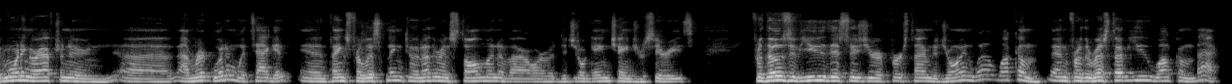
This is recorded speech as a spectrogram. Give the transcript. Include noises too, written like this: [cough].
Good morning or afternoon. Uh, I'm Rick Woodham with Tagit, and thanks for listening to another installment of our Digital Game Changer series. For those of you, this is your first time to join, well, welcome. And for the rest of you, welcome back.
